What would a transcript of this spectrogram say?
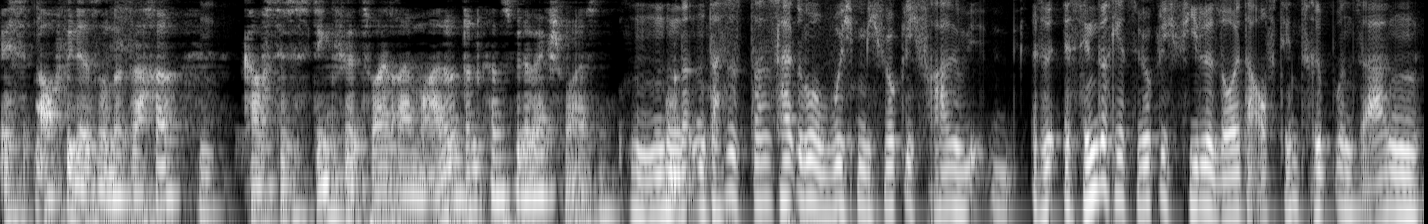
ist auch wieder so eine Sache. Hm. Kaufst dir das Ding für zwei, drei Mal und dann kannst du wieder wegschmeißen. Hm. Und das ist, das ist halt immer, wo ich mich wirklich frage, also es sind doch jetzt wirklich viele Leute auf den Trip und sagen,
